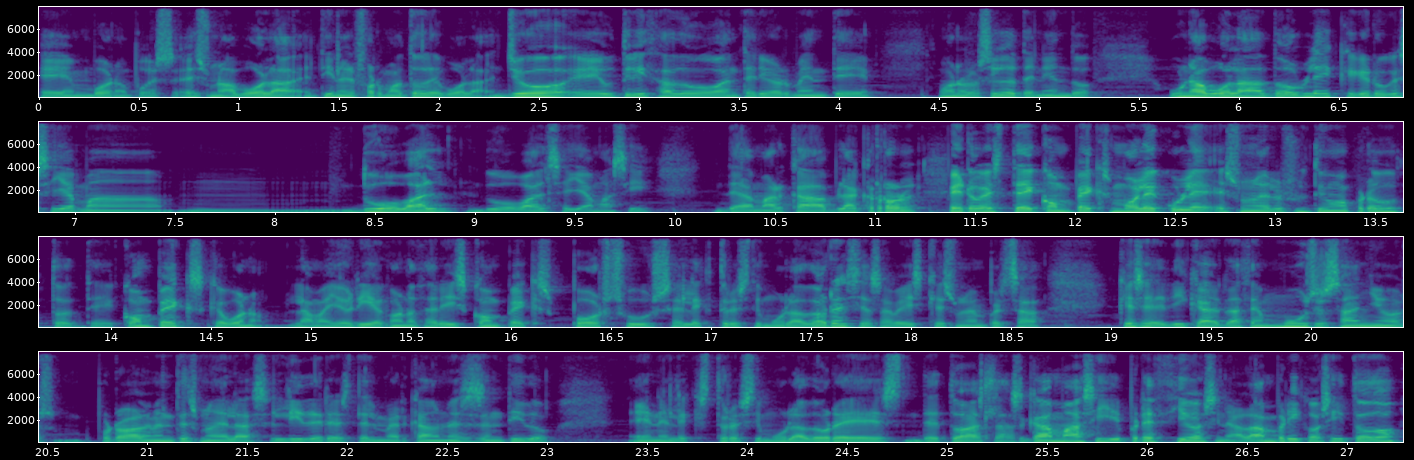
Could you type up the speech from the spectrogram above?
eh, bueno, pues es una bola, tiene el formato de bola. Yo he utilizado anteriormente, bueno, lo sigo teniendo, una bola doble que creo que se llama mm, Duoval, Duoval se llama así, de la marca Black Roll, pero este Compex Molecule es uno de los últimos productos de Compex, que bueno, la mayoría conoceréis Compex por sus electroestimuladores, ya sabéis que es una empresa que se dedica desde hace muchos años, probablemente es una de las líderes del mercado en ese sentido, en electroestimuladores de todas las gamas y precios, inalámbricos y todo,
